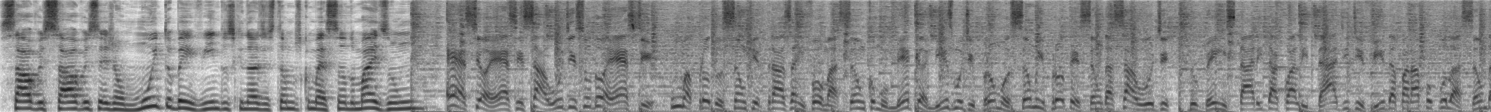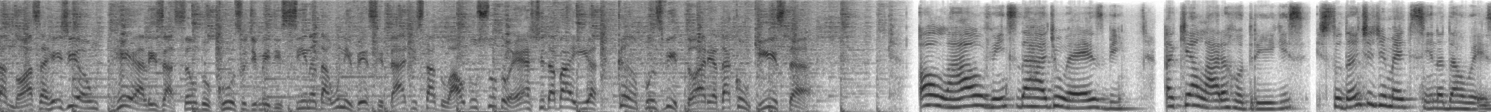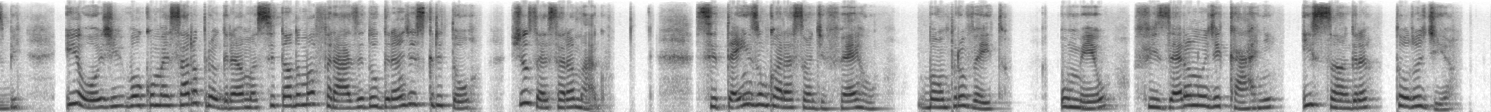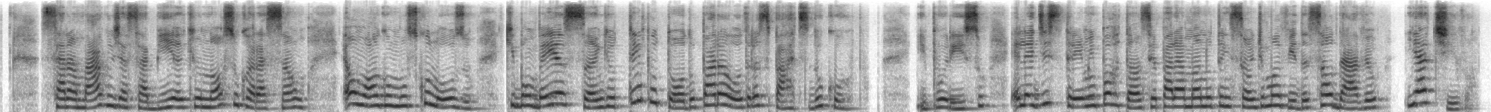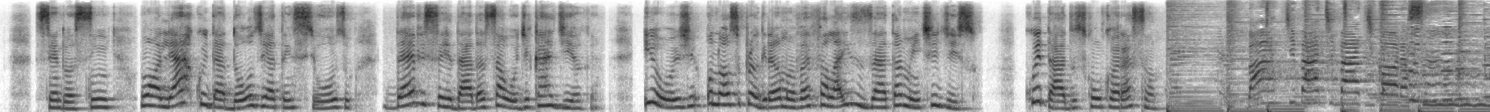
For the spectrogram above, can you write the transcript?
Salve, salve, sejam muito bem-vindos que nós estamos começando mais um SOS Saúde Sudoeste, uma produção que traz a informação como mecanismo de promoção e proteção da saúde, do bem-estar e da qualidade de vida para a população da nossa região. Realização do curso de medicina da Universidade Estadual do Sudoeste da Bahia, Campus Vitória da Conquista. Olá, ouvintes da Rádio UESB. Aqui é Lara Rodrigues, estudante de medicina da UESB, e hoje vou começar o programa citando uma frase do grande escritor José Saramago. Se tens um coração de ferro, bom proveito. O meu fizeram-no de carne e sangra todo dia. Saramago já sabia que o nosso coração é um órgão musculoso que bombeia sangue o tempo todo para outras partes do corpo e por isso ele é de extrema importância para a manutenção de uma vida saudável e ativa. Sendo assim, um olhar cuidadoso e atencioso deve ser dado à saúde cardíaca. E hoje o nosso programa vai falar exatamente disso. Cuidados com o coração. Bate, bate, bate coração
